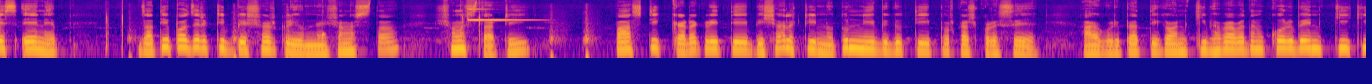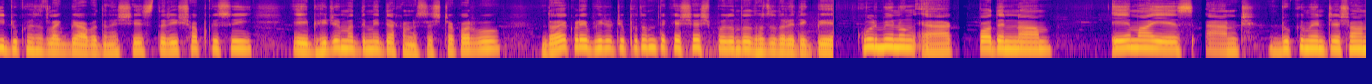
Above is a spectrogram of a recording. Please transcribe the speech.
S N F, জাতীয় পর্যায়ের একটি বেসরকারি উন্নয়ন সংস্থা। সংস্থাটি পাঁচটি ক্যাটাগরিতে বিশাল একটি নতুন নিয়ে বিজ্ঞপ্তি প্রকাশ করেছে। আগুড়ি প্রার্থীগণ কীভাবে আবেদন করবেন, কি কি ডকুমেন্টস লাগবে, আবেদনের শেষ তারিখ সব কিছুই এই ভিডিওর মাধ্যমে দেখানোর চেষ্টা করব। দয়া করে ভিডিওটি প্রথম থেকে শেষ পর্যন্ত ধৈর্য ধরে দেখবে। কুর্মী নং এক, পদের নাম এমআইএস অ্যান্ড ডকুমেন্টেশন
